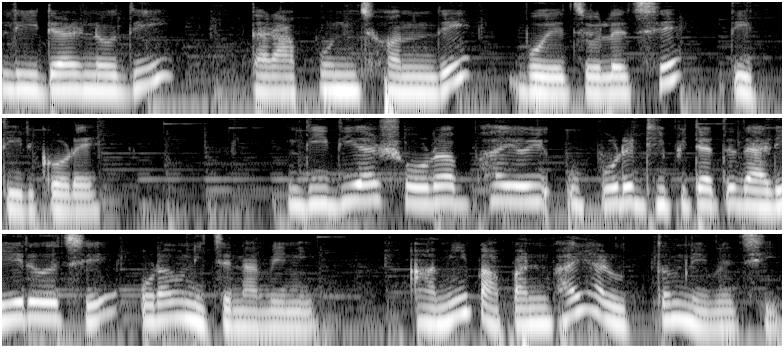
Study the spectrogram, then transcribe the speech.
লিডার নদী, তার আপন ছন্দে বয়ে চলেছে তীর তীর করে। দিদি আর সৌরভ ভাই ওই উপরে ঢিপিটাতে দাঁড়িয়ে রয়েছে, ওরাও নিচে নামেনি। আমি, পাপান ভাই আর উত্তম নেমেছি।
